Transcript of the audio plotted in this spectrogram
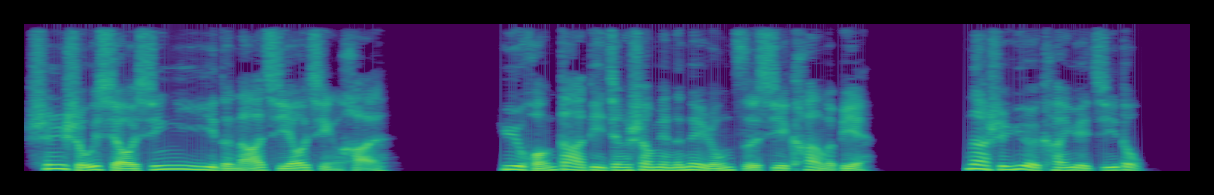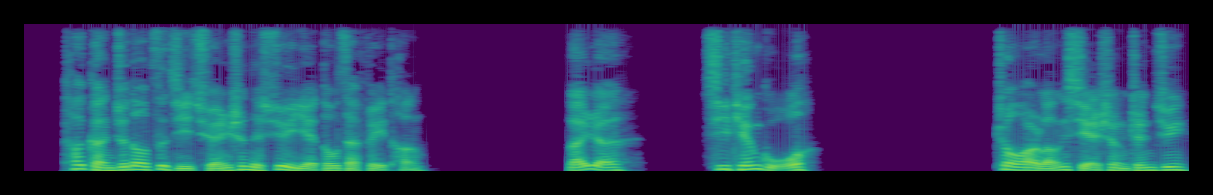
伸手小心翼翼的拿起邀请函。玉皇大帝将上面的内容仔细看了遍，那是越看越激动。他感觉到自己全身的血液都在沸腾。来人，西天谷，赵二郎显圣真君，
